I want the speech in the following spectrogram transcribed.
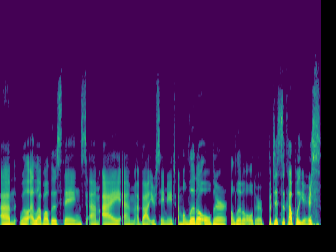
Um, well, I love all those things. Um, I am about your same age. I'm a little older, a little older, but just a couple years.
